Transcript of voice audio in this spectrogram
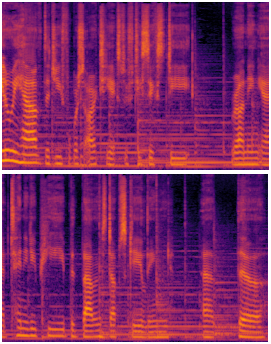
Here we have the GeForce RTX 5060 running at 1080p with balanced upscaling at the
